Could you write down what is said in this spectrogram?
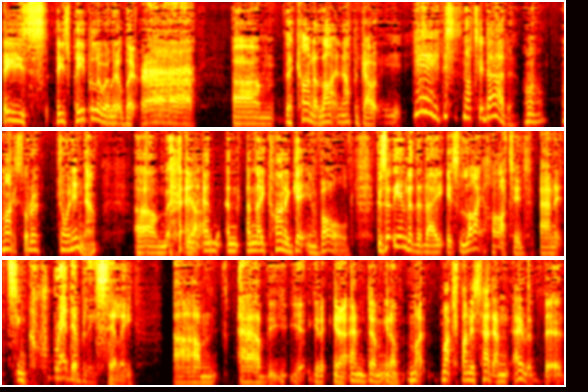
These these people who are a little bit, um, they kind of lighten up and go, "Yeah, this is not too bad. Well, I might sort of join in now." Um, and, Yeah. and, and, and they kind of get involved because at the end of the day, it's light-hearted and it's incredibly silly. Um, uh, you, you, know, and um, you know, much, much fun is had. And uh, the,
